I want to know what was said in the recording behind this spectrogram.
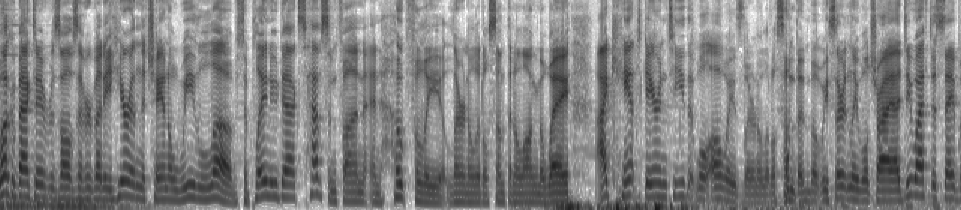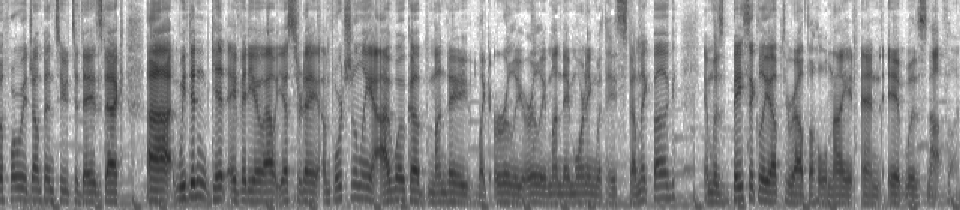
Welcome back to It Resolves, everybody. Here in the channel, we love to play new decks, have some fun, and hopefully learn a little something along the way. I can't guarantee that we'll always learn a little something, but we certainly will try. I do have to say, before we jump into today's deck, uh, we didn't get a video out yesterday. Unfortunately, I woke up Monday, like early, early Monday morning with a stomach bug and was basically up throughout the whole night, and it was not fun.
